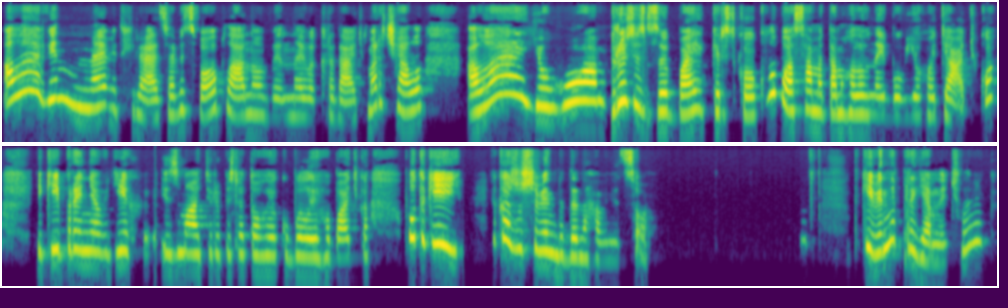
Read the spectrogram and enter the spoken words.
Але він не відхиляється від свого плану, вони викрадають Марчелу. Але його друзі з байкерського клубу, а саме там головний був його дядько, який прийняв їх із матір'ю після того, як убили його батька, був такий, я кажу, що він людина гавніцо. Такий він неприємний чоловік.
